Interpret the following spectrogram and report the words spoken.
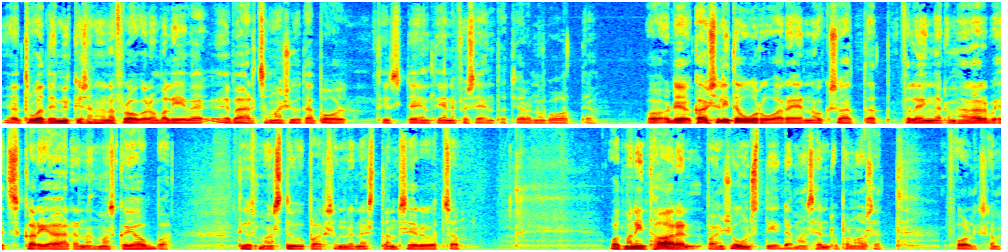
jag tror att det är mycket sådana frågor om vad livet är värt som man skjuter på tills det egentligen är för sent att göra något åt det. Och det är kanske lite oroar en också att, att förlänga de här arbetskarriärerna, att man ska jobba tills man stupar som det nästan ser ut. Så. Och att man inte har en pensionstid där man sen då på något sätt får liksom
